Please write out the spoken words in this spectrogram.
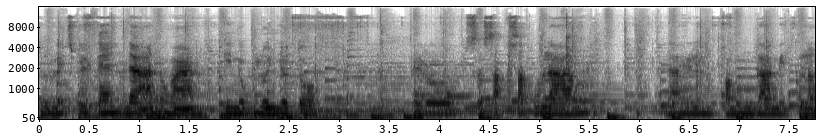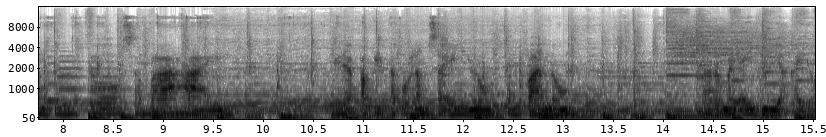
So, let's pretend na ano ha, ginuglo nyo to. Pero sasaksak ko lang dahil panggamit ko lang ito, ito sa bahay. Pinapakita ko lang sa inyo kung paano para may idea kayo.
